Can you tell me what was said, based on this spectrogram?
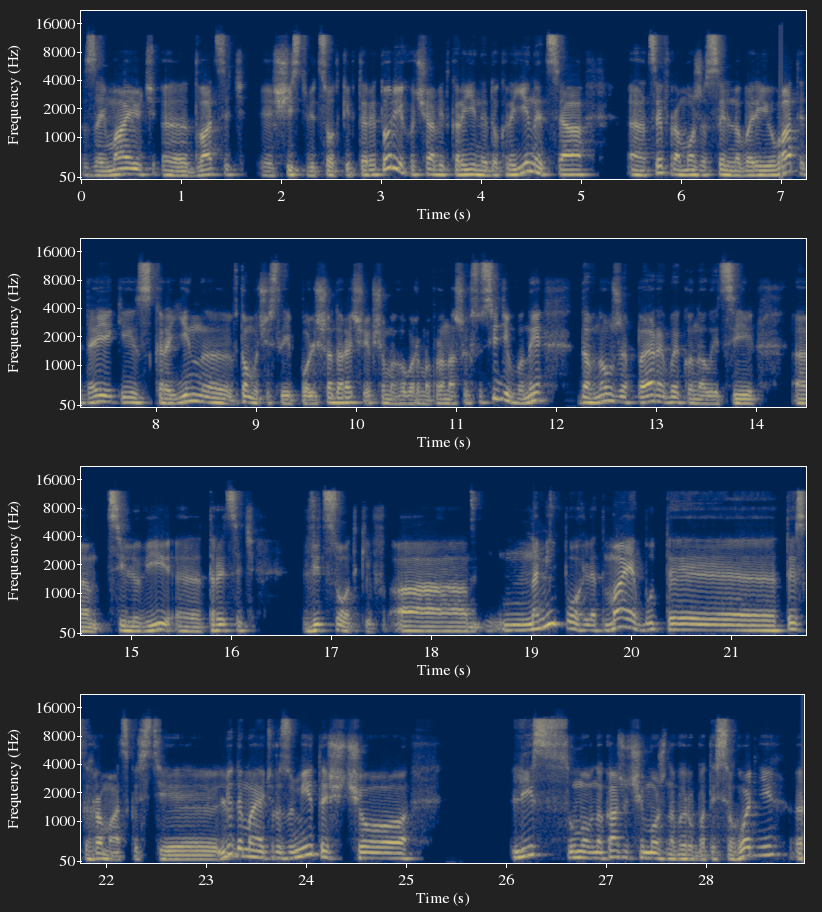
займають е, 26% території. Хоча від країни до країни ця е, цифра може сильно варіювати. Деякі з країн, е, в тому числі і Польща, до речі, якщо ми говоримо про наших сусідів, вони давно вже перевиконали ці е, цільові е, 30%. Відсотків, а, на мій погляд, має бути тиск громадськості. Люди мають розуміти, що Ліс, умовно кажучи, можна вирубати сьогодні. Е,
